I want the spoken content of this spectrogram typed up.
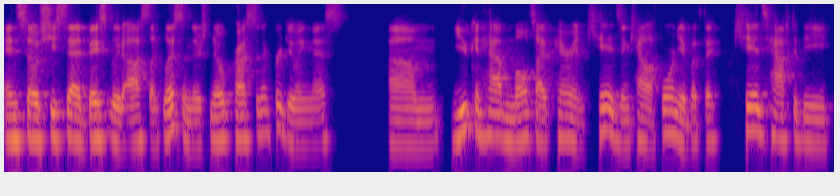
And so she said basically to us, like, listen, there's no precedent for doing this. Um, you can have multi-parent kids in California, but the kids have to be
